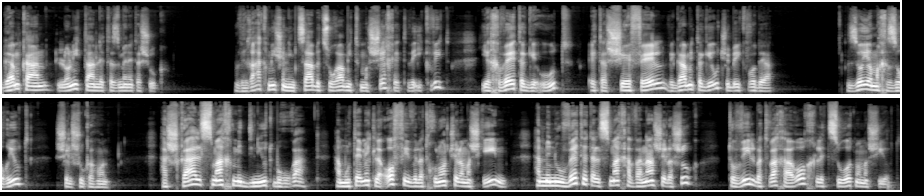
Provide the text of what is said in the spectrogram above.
גם כאן לא ניתן לתזמן את השוק. ורק מי שנמצא בצורה מתמשכת ועקבית יחווה את הגאות, את השפל וגם את הגאות שבעקבותיה. זוהי המחזוריות של שוק ההון. השקעה על סמך מדיניות ברורה, המותאמת לאופי ולתכונות של המשקיעים, המנווטת על סמך הבנה של השוק, תוביל בטווח הארוך לתשואות ממשיות.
